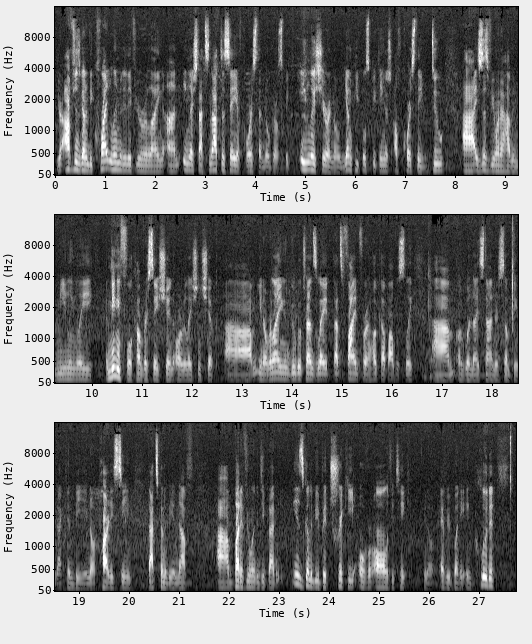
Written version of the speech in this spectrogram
your options are going to be quite limited if you're relying on English. That's not to say, of course, that no girls speak English here or no young people speak English. Of course, they do. Uh, it's just if you want to have a meaningly, a meaningful conversation or relationship. Um, you know, relying on Google Translate, that's fine for a hookup, obviously, um, on one night stand or something that can be, you know, a party scene. That's going to be enough. Uh, but if you want to go deeper, that is going to be a bit tricky overall if you take, you know, everybody included.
